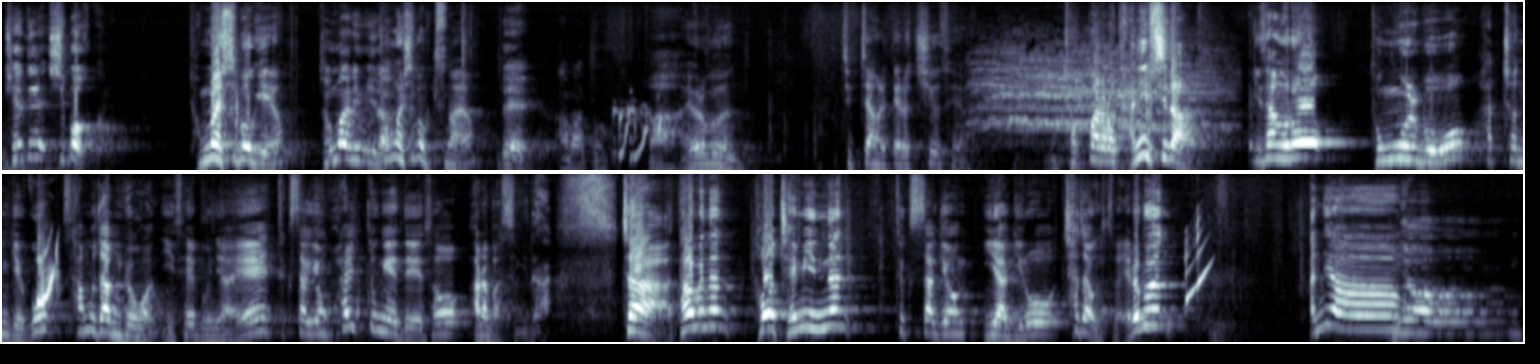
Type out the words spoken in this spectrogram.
최대 10억 정말 10억이에요? 정말입니다. 정말 10억 주나요? 네 아마도 와 여러분 직장을 때려치우세요. 적발하러 다닙시다. 이상으로 동물보호, 하천계곡, 사무장병원 이 세 분야의 특사경 활동에 대해서 알아봤습니다. 자 다음에는 더 재미있는 특사경 이야기로 찾아오겠습니다. 여러분 안녕. 안녕.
